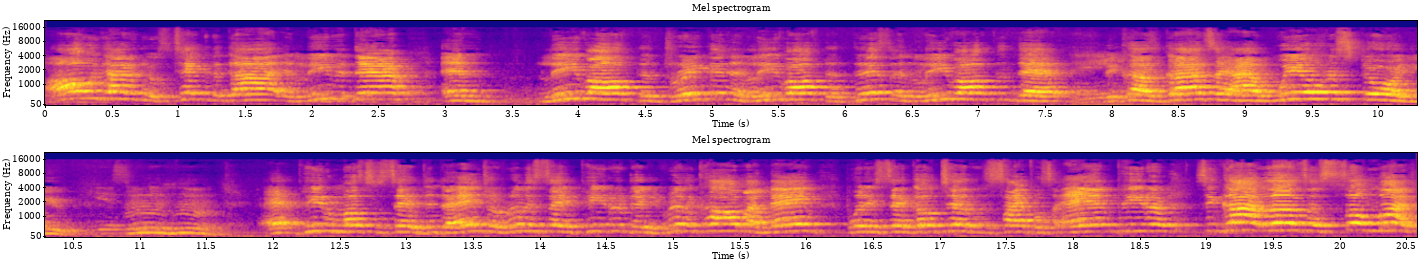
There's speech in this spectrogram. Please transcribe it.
All we got to do is take it to God and leave it there and leave off the drinking and leave off the this and leave off the that because God said, I will restore you. Yes, Mm-hmm. And Peter must have said, Did the angel really say Peter? Did he really call my name when he said, Go tell the disciples and Peter? See, God loves us so much,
